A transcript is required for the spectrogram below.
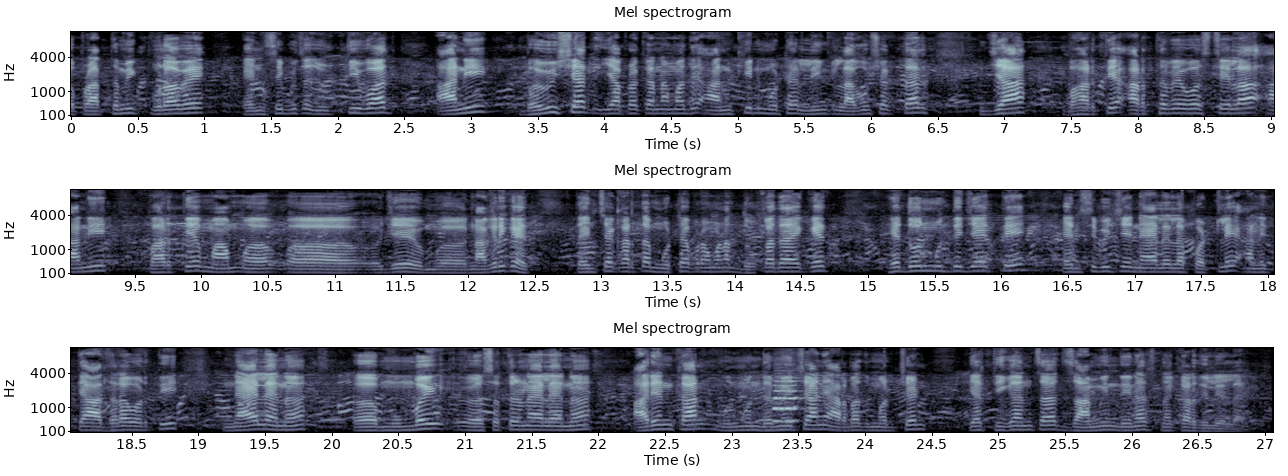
प्राथमिक पुरावे एन सी बीचा युक्तिवाद आणि भविष्यात या प्रकरणामध्ये आणखीन मोठ्या लिंक लागू शकतात ज्या भारतीय अर्थव्यवस्थेला आणि भारतीय माम जे नागरिक आहेत त्यांच्याकरता मोठ्या प्रमाणात धोकादायक आहेत. हे दोन मुद्दे जे आहेत ते एन सी बीचे न्यायालयाला पटले आणि त्या आधारावरती न्यायालयानं मुंबई सत्र न्यायालयानं आर्यन खान मुनमुन धमेचा आणि अरबाज मर्चंट या तिघांचा जामीन देण्यास नकार दिलेला आहे.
